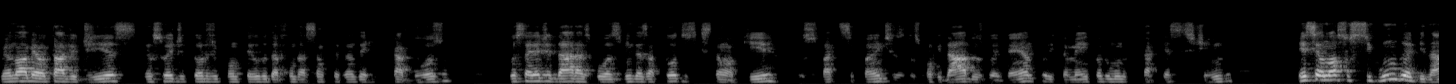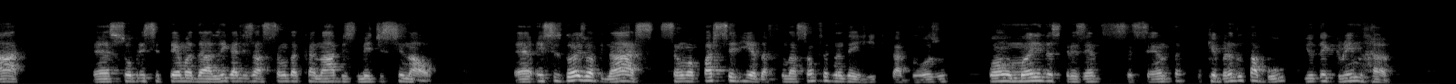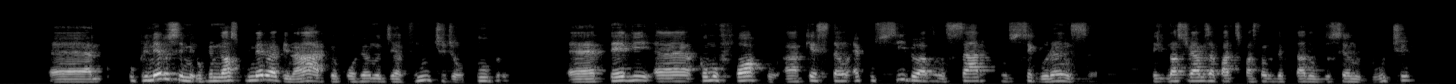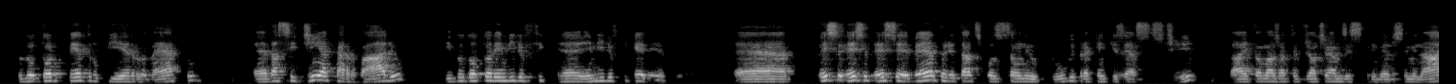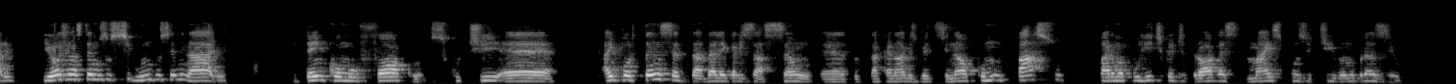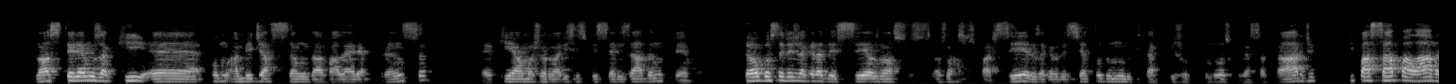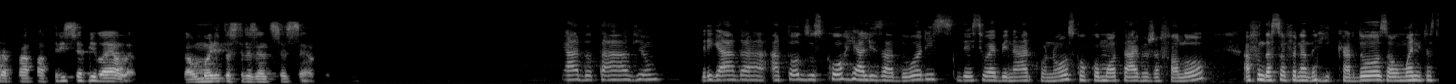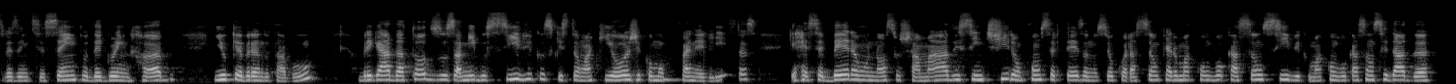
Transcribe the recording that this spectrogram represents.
Meu nome é Otávio Dias, eu sou editor de conteúdo da Fundação Fernando Henrique Cardoso. Gostaria de dar as boas-vindas a todos que estão aqui, os participantes, os convidados do evento e também todo mundo que está aqui assistindo. Esse é o nosso segundo webinar é, sobre esse tema da legalização da cannabis medicinal. É, esses dois webinars são uma parceria da Fundação Fernando Henrique Cardoso com a Humanitas 360, o Quebrando o Tabu e o The Green Hub. É, o, primeiro, o nosso primeiro webinar, que ocorreu no dia 20 de outubro, é, teve é, como foco a questão: é possível avançar com segurança? Nós tivemos a participação do deputado Luciano Dutti, do doutor Pedro Pierro Neto, é, da Cidinha Carvalho e do doutor Emílio, é, Emílio Figueiredo. É, esse, esse, esse evento está à disposição no YouTube para quem quiser assistir. Tá? Então, nós já, já tivemos esse primeiro seminário. E hoje nós temos o segundo seminário, que tem como foco discutir é, a importância da, da legalização é, da cannabis medicinal como um passo para uma política de drogas mais positiva no Brasil. Nós teremos aqui é, como a mediação da Valéria França, é, que é uma jornalista especializada no tema. Então, eu gostaria de agradecer aos nossos, aos nossos parceiros, agradecer a todo mundo que está aqui junto conosco nessa tarde e passar a palavra para a Patrícia Vilela, da Humanitas 360. Obrigada, Otávio. Obrigada a todos os co-realizadores desse webinar conosco, como o Otávio já falou, a Fundação Fernando Henrique Cardoso, a Humanitas 360, o The Green Hub e o Quebrando o Tabu. Obrigada a todos os amigos cívicos que estão aqui hoje como panelistas, que receberam o nosso chamado e sentiram com certeza no seu coração que era uma convocação cívica, uma convocação cidadã,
